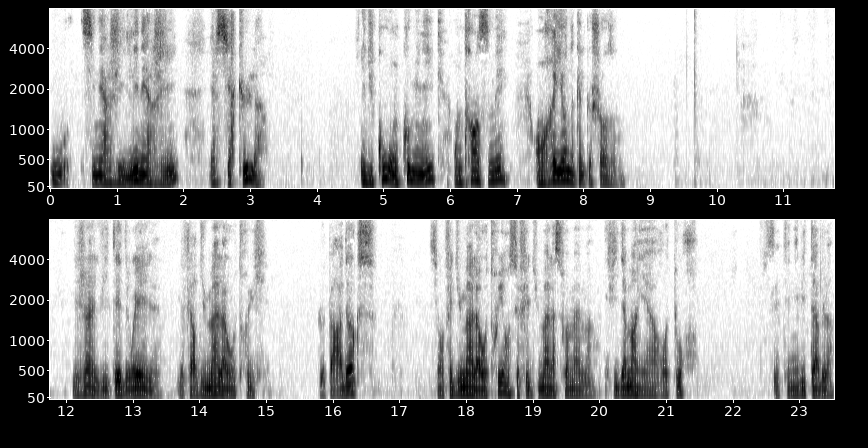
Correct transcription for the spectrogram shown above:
ou synergie l'énergie, elle circule et du coup on communique, on transmet, on rayonne quelque chose. Déjà éviter de, oui, de faire du mal à autrui. Le paradoxe, si on fait du mal à autrui, on se fait du mal à soi-même. Évidemment, il y a un retour. C'est inévitable.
